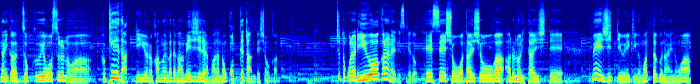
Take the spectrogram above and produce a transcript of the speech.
何か俗用するのは不敬だっていうような考え方が明治時代はまだ残ってたんでしょうか？ちょっとこれは理由はわからないですけど平成昭和大正があるのに対して明治っていう駅が全くないのは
